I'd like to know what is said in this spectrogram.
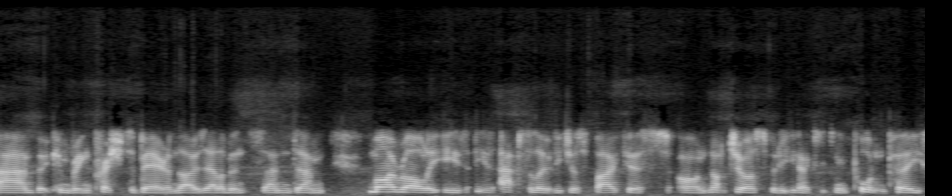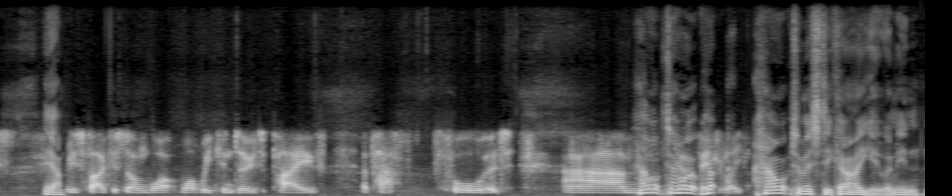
um, that can bring pressure to bear on those elements. And um, my role is is absolutely just focused on not just, but you know, 'cause it's an important piece. Yeah. Is focused on what, what we can do to pave a path forward. Um, How, opt- you know, how, how optimistic are you? I mean,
